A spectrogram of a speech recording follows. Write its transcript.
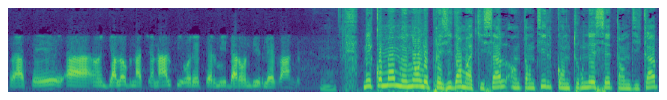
passer à un dialogue national qui aurait permis d'arrondir les angles. Hmm. Mais comment maintenant le président Macky Sall entend-il contourner cet handicap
